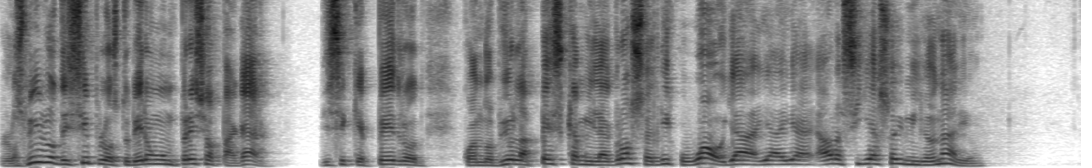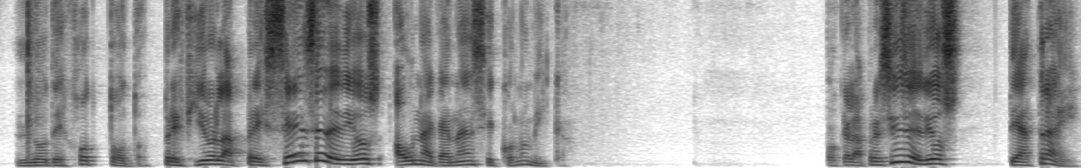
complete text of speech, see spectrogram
Los mismos discípulos tuvieron un precio a pagar. Dice que Pedro, cuando vio la pesca milagrosa, él dijo, wow, ya, ya, ya, ahora sí ya soy millonario. Lo dejó todo. Prefirió la presencia de Dios a una ganancia económica. Porque la presencia de Dios te atrae.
